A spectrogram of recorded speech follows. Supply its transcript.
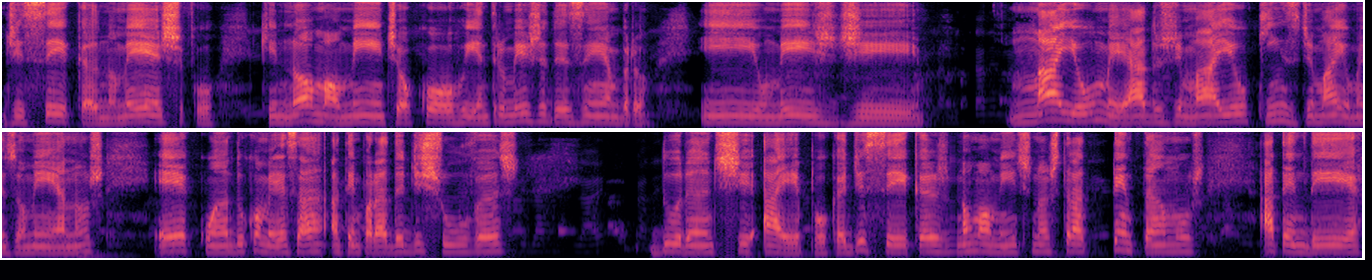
de seca no México, que normalmente ocorre entre o mês de dezembro e o mês de maio, meados de maio, 15 de maio mais ou menos, é quando começa a temporada de chuvas. Durante a época de secas, normalmente nós tentamos atender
